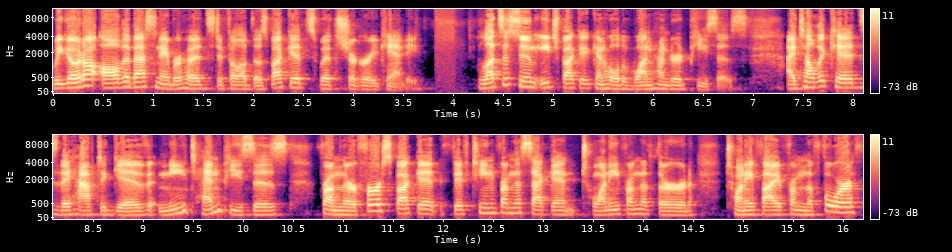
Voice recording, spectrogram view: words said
We go to all the best neighborhoods to fill up those buckets with sugary candy. Let's assume each bucket can hold 100 pieces. I tell the kids they have to give me 10 pieces from their first bucket, 15 from the second, 20 from the third, 25 from the fourth,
